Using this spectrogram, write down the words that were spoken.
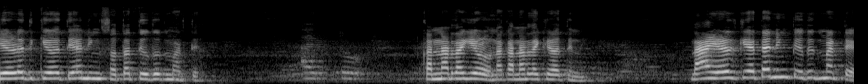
ಹೇಳೋದು ಕೇಳ್ತೀಯ ನಿಂಗೆ ಸ್ವತಃ ತಿಳ್ದದ್ದು ಮಾಡ್ತೀಯ? ಕನ್ನಡದಾಗ ಹೇಳು, ನಾ ಕನ್ನಡದಾಗ ಕೇಳ್ತೀನಿ. ನಾ ಹೇಳಿದ್ ಕೇಳ್ತೆ ನಿಂಗೆ ತಿದ್ದಿದ್ದು ಮಾಡ್ತೆ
